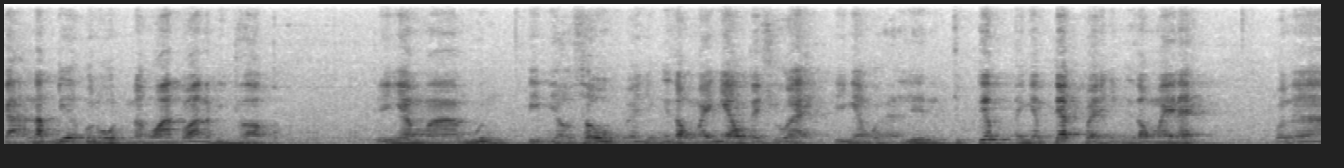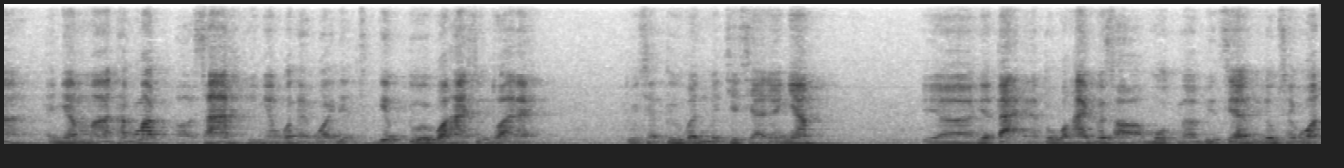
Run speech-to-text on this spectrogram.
cả nắp đĩa quân hột là hoàn toàn là bình thường thì anh em mà muốn tìm hiểu sâu về những cái dòng máy neo tài xỉu này thì anh em có thể liên trực tiếp anh em test về những cái dòng máy này còn à, anh em mà thắc mắc ở xa thì anh em có thể gọi điện trực tiếp tôi qua hai số điện thoại này tôi sẽ tư vấn và chia sẻ cho anh em thì à, hiện tại là tôi có hai cơ sở một là bến xe miền đông sài gòn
